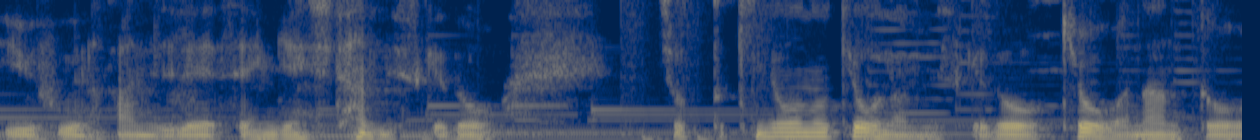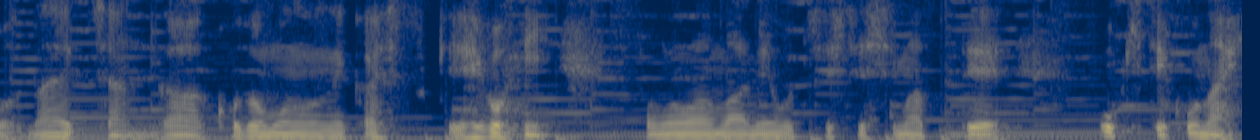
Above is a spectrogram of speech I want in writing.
ていう風な感じで宣言したんですけど、ちょっと昨日の今日なんですけど、今日はなんと、なえちゃんが子供の寝かしつけ後にそのまま寝落ちしてしまって、起きてこないっ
